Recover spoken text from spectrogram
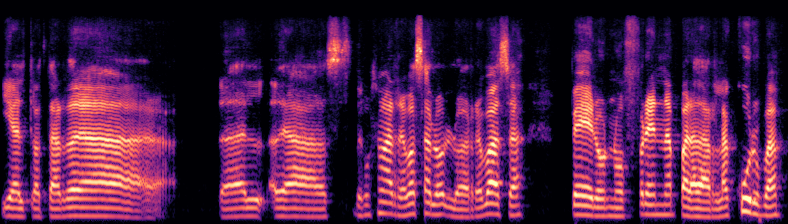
y al tratar de, de, ¿cómo se llama? rebasarlo, lo rebasa, pero no frena para dar la curva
